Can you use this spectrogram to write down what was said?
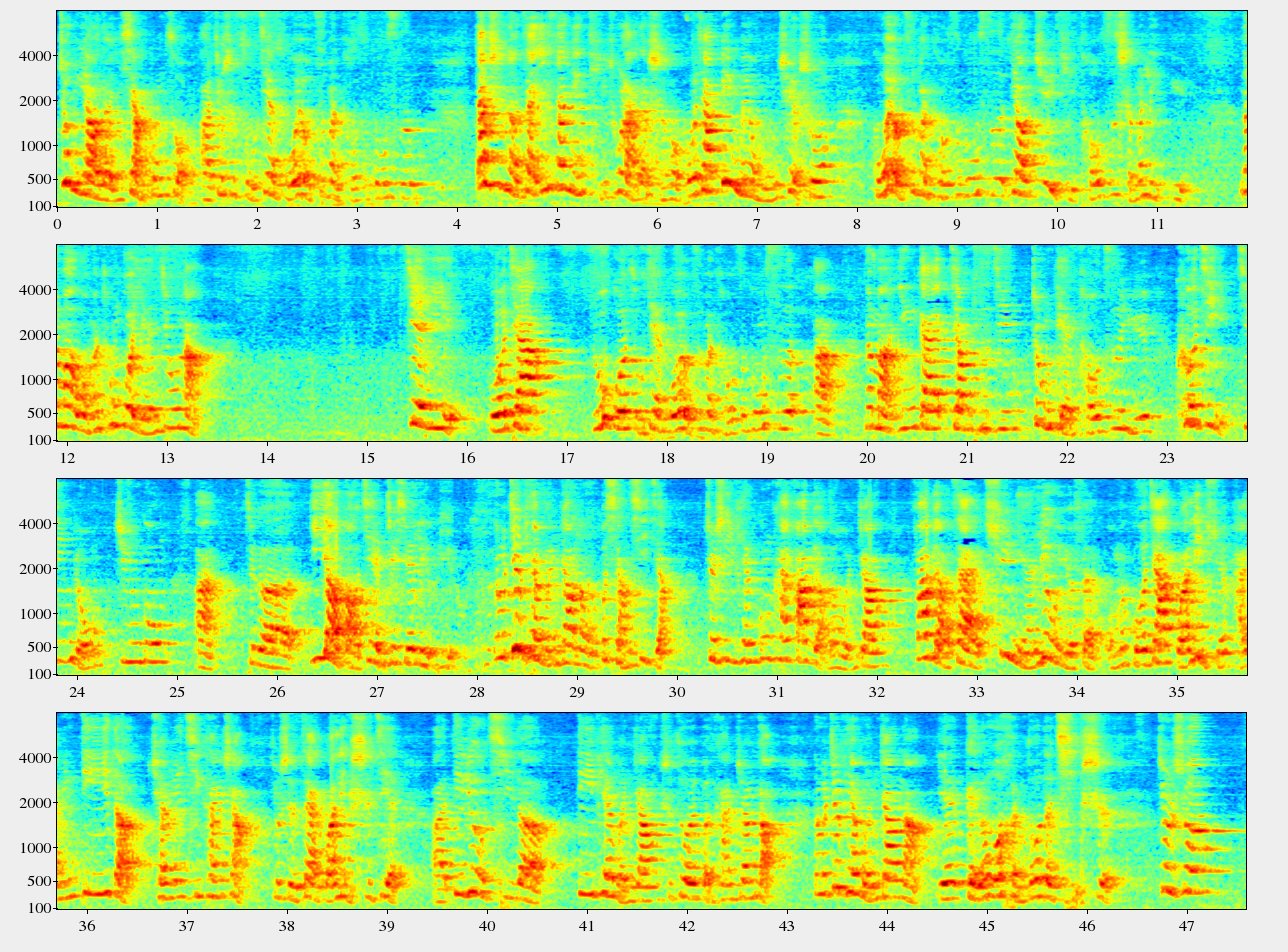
重要的一项工作啊，就是组建国有资本投资公司。但是呢，在一三年提出来的时候，国家并没有明确说国有资本投资公司要具体投资什么领域。那么我们通过研究呢，建议国家。如果组建国有资本投资公司啊，那么应该将资金重点投资于科技、金融、军工啊、这个医药保健这些领域。那么这篇文章呢，我不详细讲，这是一篇公开发表的文章，发表在去年六月份我们国家管理学排名第一的权威期刊上，就是在《管理世界》啊第六期的第一篇文章是作为本刊专稿。那么这篇文章呢，也给了我很多的启示，就是说，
